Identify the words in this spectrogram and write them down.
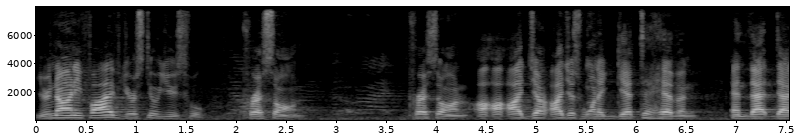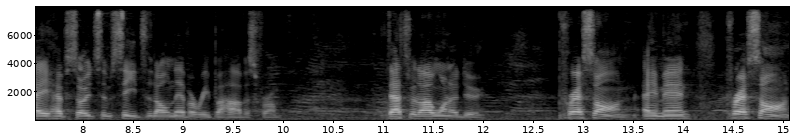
You're 95, you're still useful. Press on. Press on. I, I, I, ju- I just want to get to heaven and that day have sowed some seeds that I'll never reap a harvest from. That's what I want to do. Press on. Amen. Press on.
